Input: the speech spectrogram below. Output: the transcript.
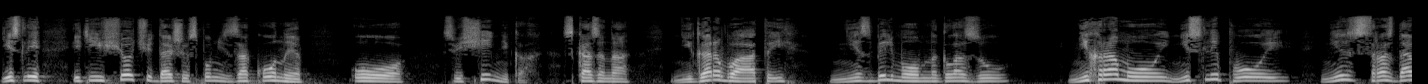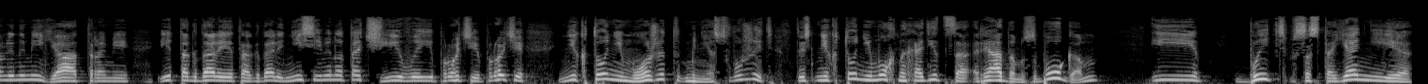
Если идти еще чуть дальше, вспомнить законы о священниках, сказано «ни горбатый, ни с бельмом на глазу, ни хромой, ни слепой, ни с раздавленными ятрами и так далее, и так далее, ни семеноточивые и прочее, прочее, никто не может мне служить. То есть никто не мог находиться рядом с Богом и быть в состоянии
